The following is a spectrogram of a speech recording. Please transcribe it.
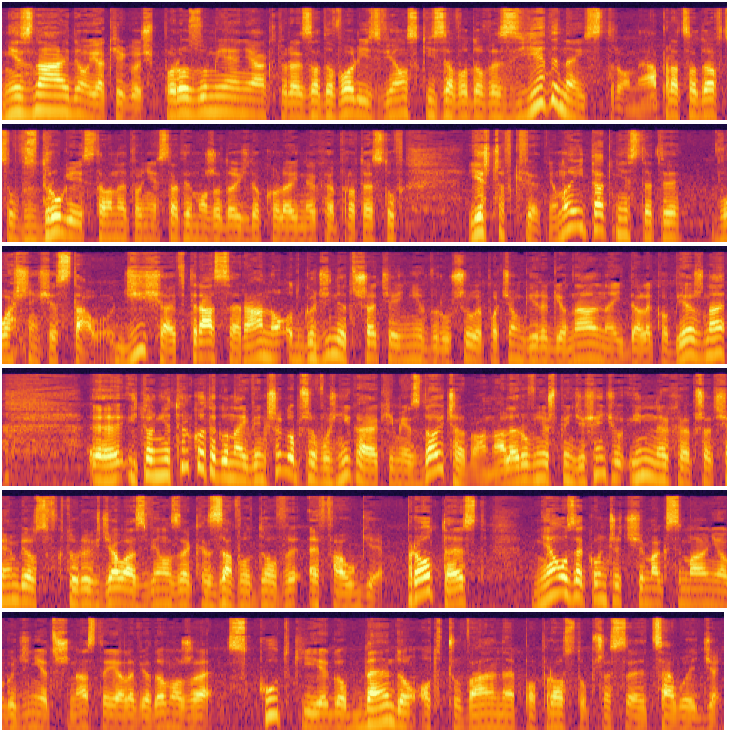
nie znajdą jakiegoś porozumienia, które zadowoli związki zawodowe z jednej strony, a pracodawców z drugiej strony, to niestety może dojść do kolejnych protestów jeszcze w kwietniu. No i tak niestety właśnie się stało. Dzisiaj w trasę rano od godziny trzeciej nie wyruszyły pociągi regionalne i dalekobieżne i to nie tylko tego największego przewoźnika, jakim jest Deutsche Bahn, ale również 50 innych przedsiębiorstw, w których działa Związek Zawodowy EVG. Protest miał zakończyć się maksymalnie o godzinie 13, ale wiadomo, że skutki jego będą odczuwalne po prostu przez cały dzień.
